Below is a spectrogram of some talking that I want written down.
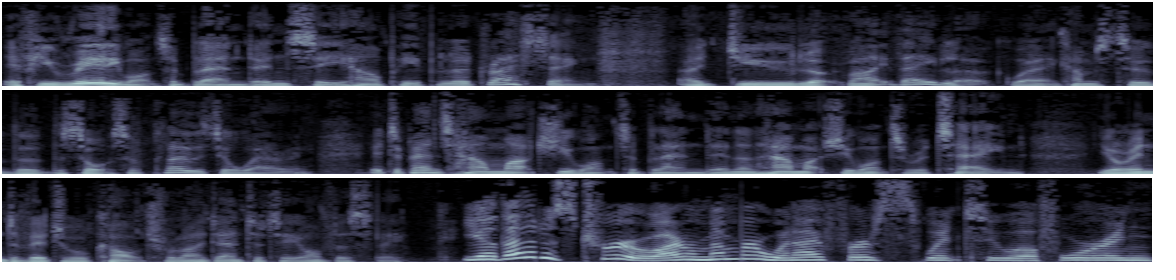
If you really want to blend in, see how people are dressing. Uh, do you look like they look when it comes to the, the sorts of clothes you're wearing? It depends how much you want to blend in and how much you want to retain your individual cultural identity, obviously. Yeah, that is true. I remember when I first went to a foreign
